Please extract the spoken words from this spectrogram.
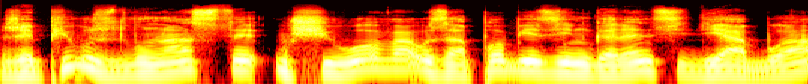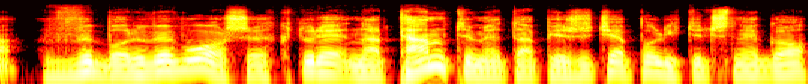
że Pius XII usiłował zapobiec ingerencji diabła w wybory we Włoszech, które na tamtym etapie życia politycznego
